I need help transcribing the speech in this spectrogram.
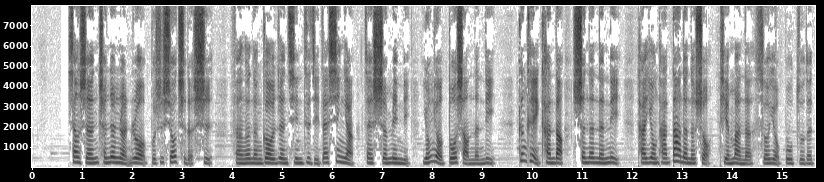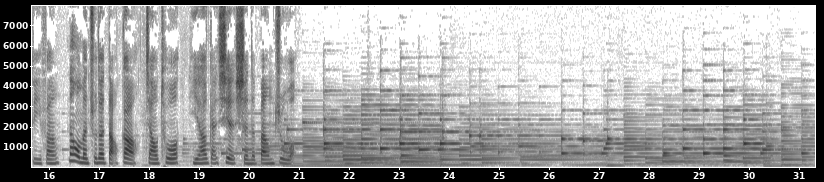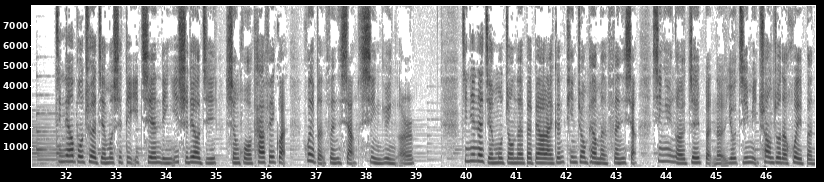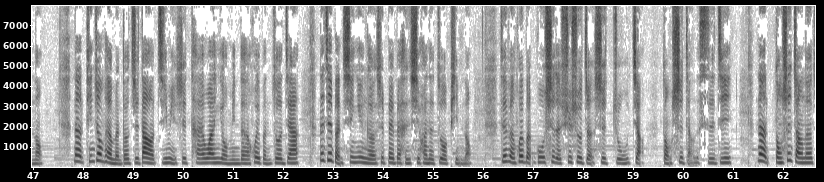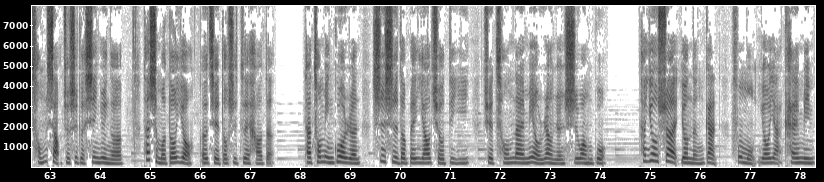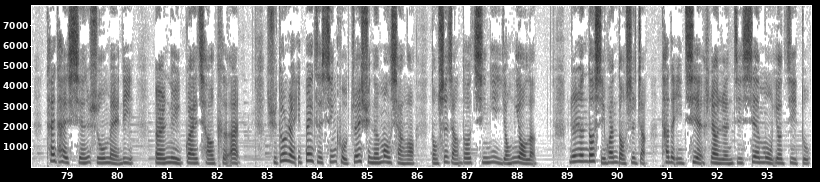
向神承认软弱不是羞耻的事，反而能够认清自己在信仰、在生命里拥有多少能力，更可以看到神的能力。他用他大能的手填满了所有不足的地方。那我们除了祷告、交托，也要感谢神的帮助哦。播出的节目是第一千零一十六集《生活咖啡馆》绘本分享《幸运儿》。今天的节目中呢，贝贝要来跟听众朋友们分享《幸运儿》这一本呢由吉米创作的绘本哦。那听众朋友们都知道，吉米是台湾有名的绘本作家。那这本《幸运儿》是贝贝很喜欢的作品哦。这本绘本故事的叙述者是主角董事长的司机。那董事长呢，从小就是个幸运儿，他什么都有，而且都是最好的。他聪明过人，事事都被要求第一，却从来没有让人失望过。他又帅又能干，父母优雅开明，太太娴淑美丽，儿女乖巧可爱。许多人一辈子辛苦追寻的梦想哦，董事长都轻易拥有了。人人都喜欢董事长。他的一切让人既羡慕又嫉妒，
